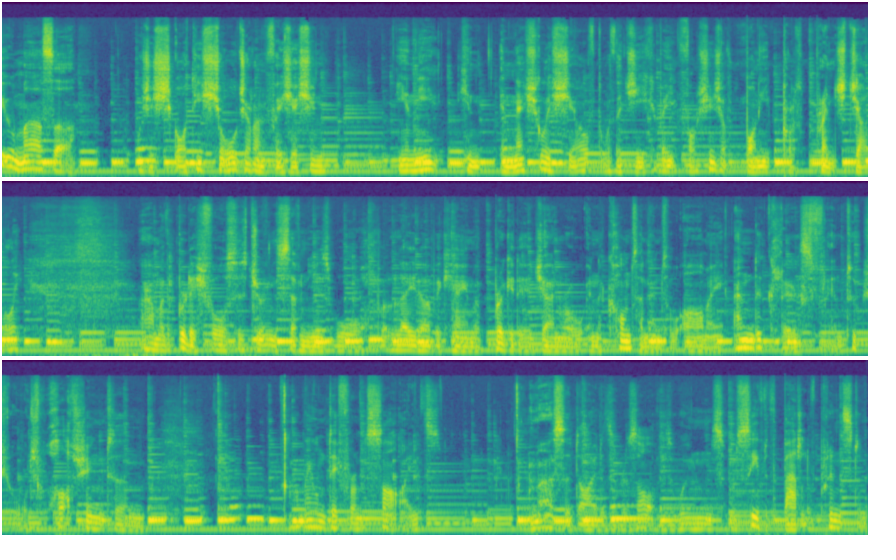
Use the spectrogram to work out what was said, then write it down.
Hugh Mercer was a Scottish soldier and physician. He, ini- he initially served with the Jacobite forces of Bonnie Pr- Prince Charlie and with the British forces during the Seven Years' War, but later became a brigadier general in the Continental Army and a close friend to George Washington. Aren't they on different sides? Mercer died as a result of his wounds received at the Battle of Princeton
